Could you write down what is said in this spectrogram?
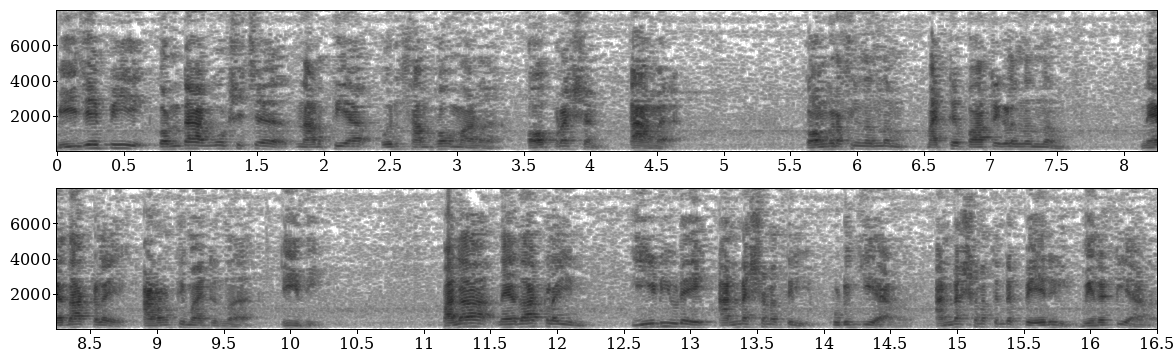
ബി ജെ പി കൊണ്ടാഘോഷിച്ച് നടത്തിയ ഒരു സംഭവമാണ് ഓപ്പറേഷൻ താമര. കോൺഗ്രസിൽ നിന്നും മറ്റ് പാർട്ടികളിൽ നിന്നും നേതാക്കളെ അടർത്തി മാറ്റുന്ന രീതി. പല നേതാക്കളെയും ഇ ഡിയുടെ അന്വേഷണത്തിൽ കുടുക്കിയാണ് അന്വേഷണത്തിന്റെ പേരിൽ വിരട്ടിയാണ്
